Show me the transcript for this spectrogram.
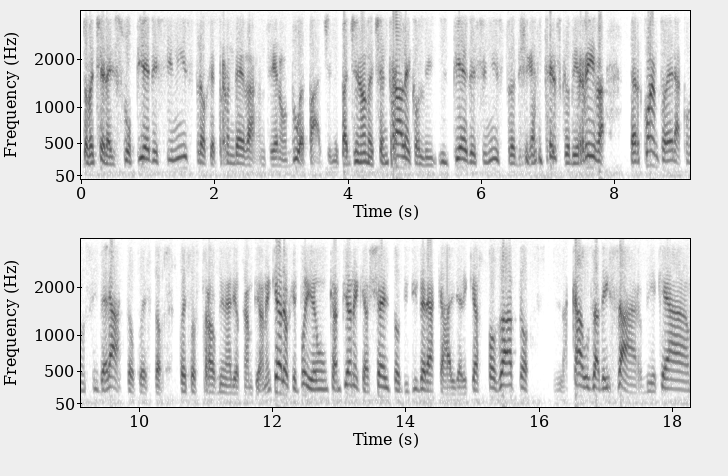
dove c'era il suo piede sinistro che prendeva, anzi erano due pagine, il paginone centrale con il, piede sinistro gigantesco di Riva, per quanto era considerato questo, questo straordinario campione. È chiaro che poi è un campione che ha scelto di vivere a Cagliari, che ha sposato la causa dei sardi che ha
